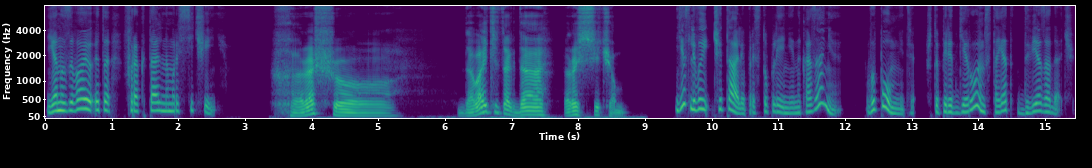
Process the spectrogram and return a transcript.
Я называю это фрактальным рассечением. Хорошо. Давайте тогда рассечем. Если вы читали «Преступление и наказание», вы помните, что перед героем стоят две задачи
